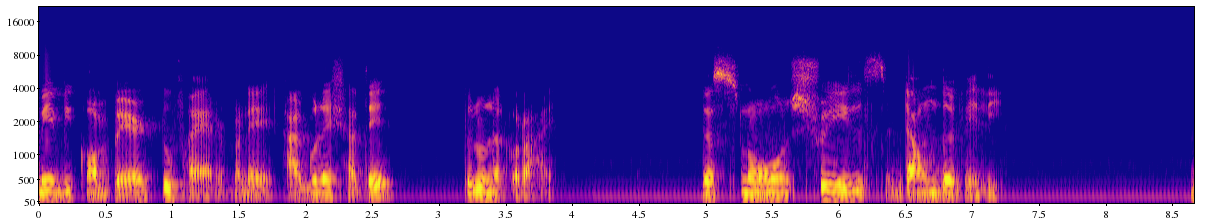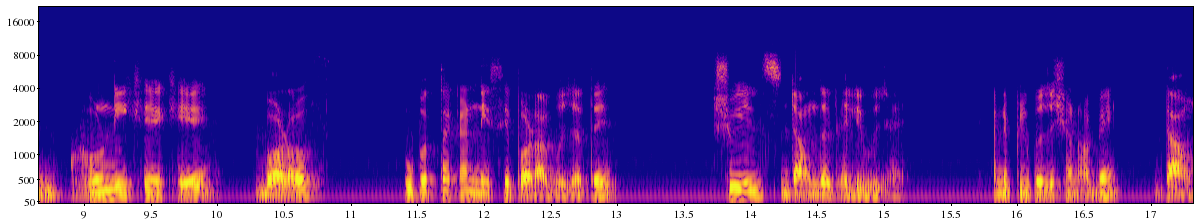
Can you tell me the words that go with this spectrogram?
may be compare to fire মানে আগুনের সাথে তুলনা করা হয় the snow shrills down the valley ঘূর্ণি খেয়ে খেয়ে বরফ উপত্যকার নিচে পড়া বোঝাতে সুইলস ডাউন দ্য ভ্যালি বোঝায়। এখানে প্রিপোজিশন হবে ডাউন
